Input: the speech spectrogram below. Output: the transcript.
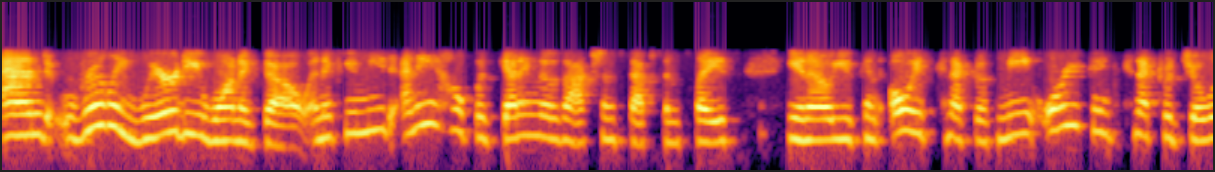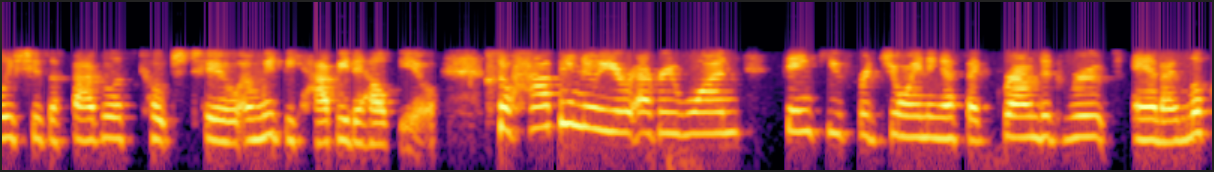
And really, where do you want to go? And if you need any help with getting those action steps in place, you know, you can always connect with me or you can connect with Jolie. She's a fabulous coach too, and we'd be happy to help you. So, Happy New Year, everyone. Thank you for joining us at Grounded Roots, and I look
